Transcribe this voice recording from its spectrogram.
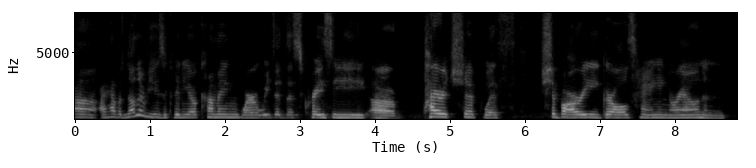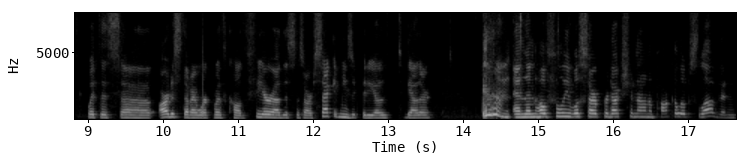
Uh, I have another music video coming where we did this crazy uh, pirate ship with shibari girls hanging around and with this uh, artist that I work with called Fira. This is our second music video together. and then hopefully we'll start production on Apocalypse Love and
